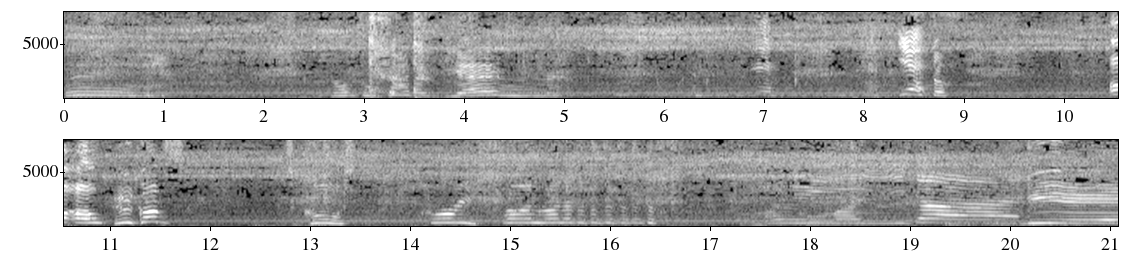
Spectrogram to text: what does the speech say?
Don't do that again. Yes. The... Uh-oh, here it comes. It's a ghost. Hurry, run, run. run, run, run. Oh. Yay!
